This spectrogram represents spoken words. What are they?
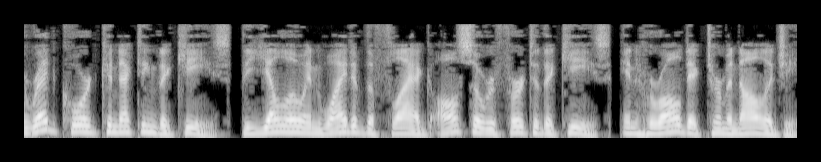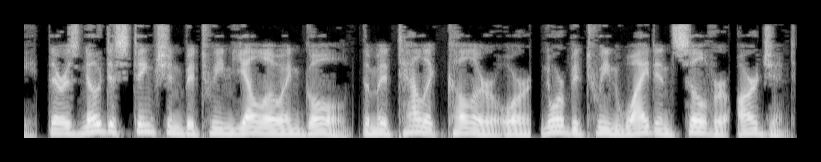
A red cord connecting the keys, the yellow and white of the flag also refer to the keys. In heraldic terminology, there is no distinction between yellow and gold, the metallic color or nor between white and silver, argent.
